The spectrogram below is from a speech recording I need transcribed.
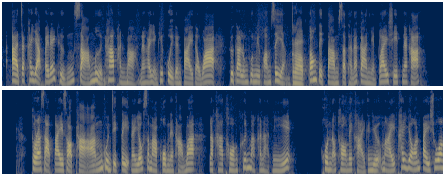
ๆ อาจจะขยับไปได้ถึง 35,000 บาทนะคะ อย่างที่คุยกันไป แต่ว่าคือการลงทุนมีความเสี่ยงครับต้องติดตามสถานการณ์อย่างใกล้ชิดนะคะโทรศัพท์ไปสอบถามคุณจิตตินายกสมาคมเนี่ยถามว่าราคาทองขึ้นมาขนาดนี้ คนเอาทองไปขายกันเยอะไหม ถ้าย้อนไปช่วง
